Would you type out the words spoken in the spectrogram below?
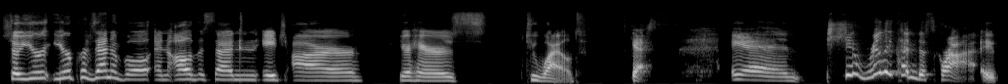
So you're you're presentable, and all of a sudden, HR, your hair's too wild. Yes. And she really couldn't describe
